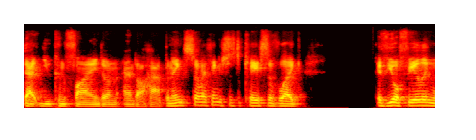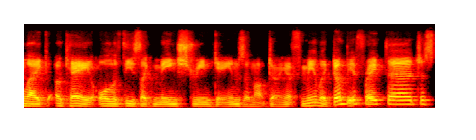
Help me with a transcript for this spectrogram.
that you can find on and are happening so i think it's just a case of like if you're feeling like okay all of these like mainstream games are not doing it for me like don't be afraid to just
